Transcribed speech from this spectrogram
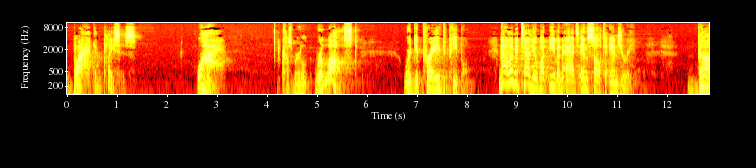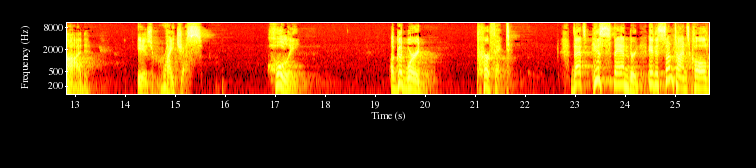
black in places. Why? Because we're, we're lost. We're depraved people. Now, let me tell you what even adds insult to injury. God is righteous, holy. A good word, perfect. That's his standard. It is sometimes called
